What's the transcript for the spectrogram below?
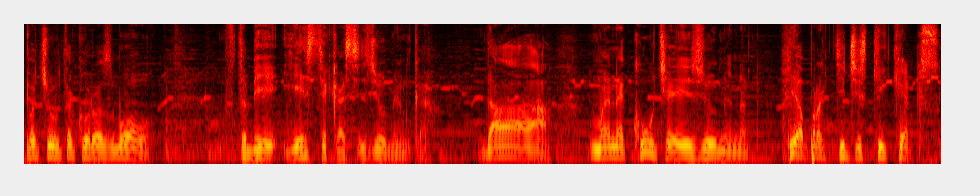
Почув таку розмову. В тобі є якась ізюмінка? Да, в мене куча ізюмінок. Я практично кекс.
